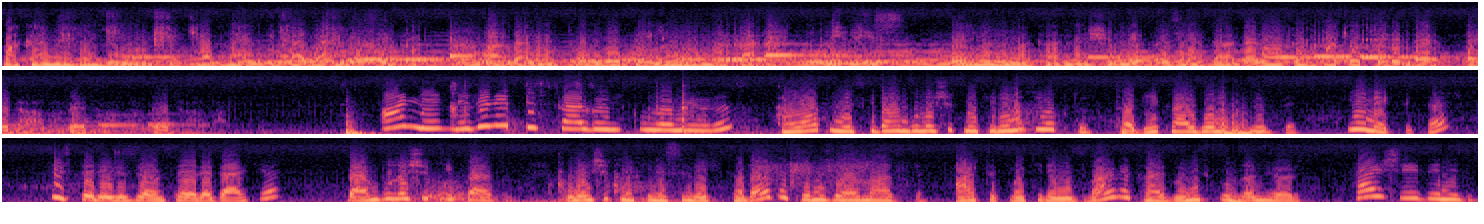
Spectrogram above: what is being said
Makarnada yeni mükemmel İtalyan lezzeti. Dardanel tonlu Bellini makarna. Nefis. Bellini makarna şimdi özel Dardanel ton paketlerinde bedava. Bedava. Bedava. Anne neden hep biz kargonit kullanıyoruz? Hayatım eskiden bulaşık makinemiz yoktu. Tabii kaybolikimizdi. Yemek biter, siz televizyon seyrederken ben bulaşık yıkardım. Bulaşık makinesindeki kadar da temiz olmazdı. Artık makinemiz var ve karbonit kullanıyoruz. Her şeyi denedim.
